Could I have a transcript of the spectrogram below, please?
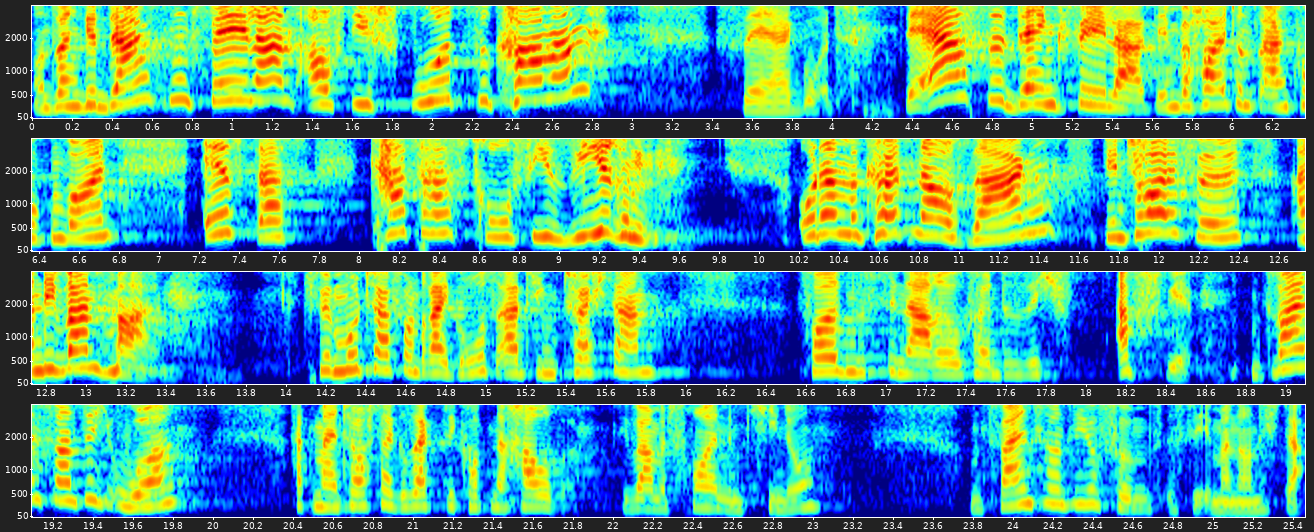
unseren Gedankenfehlern auf die Spur zu kommen? Sehr gut. Der erste Denkfehler, den wir heute uns angucken wollen, ist das Katastrophisieren. Oder wir könnten auch sagen, den Teufel an die Wand malen. Ich bin Mutter von drei großartigen Töchtern. Folgendes Szenario könnte sich abspielen. Um 22 Uhr hat meine Tochter gesagt, sie kommt nach Hause. Sie war mit Freunden im Kino. Um 22.05 Uhr ist sie immer noch nicht da.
